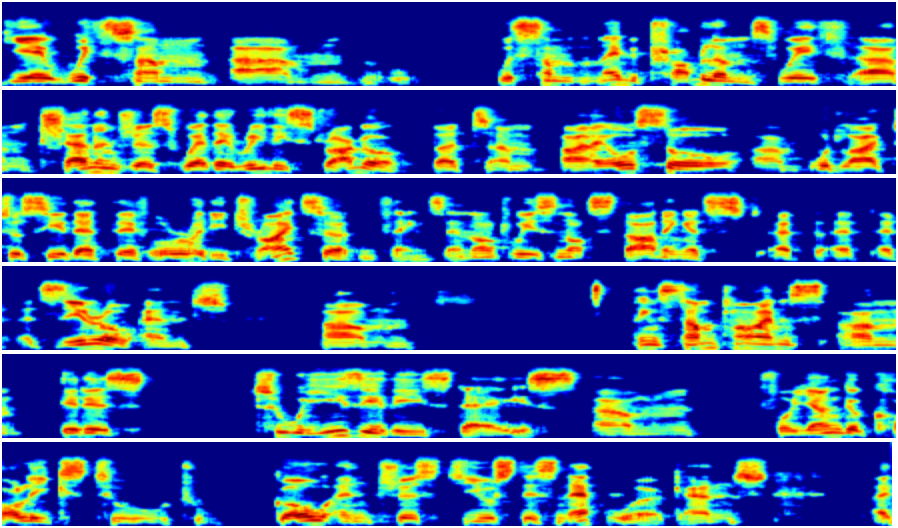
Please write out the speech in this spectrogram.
yeah, with some um, with some maybe problems, with um, challenges where they really struggle. But um, I also um, would like to see that they've already tried certain things and not with not starting at at, at, at zero and um, I think sometimes um, it is too easy these days um, for younger colleagues to to go and just use this network, and I,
